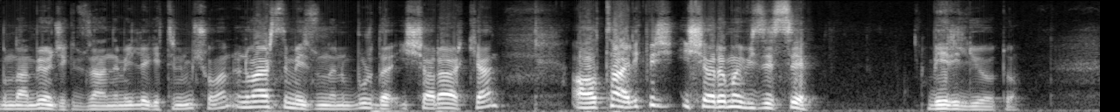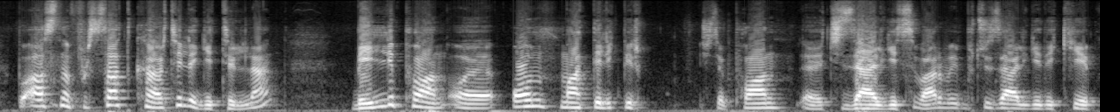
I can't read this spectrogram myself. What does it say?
bundan bir önceki düzenlemeyle getirilmiş olan üniversite mezunlarının burada iş ararken 6 aylık bir iş arama vizesi veriliyordu. Bu aslında fırsat kartıyla getirilen belli puan 10 e, maddelik bir işte puan çizelgesi var ve bu çizelgedeki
